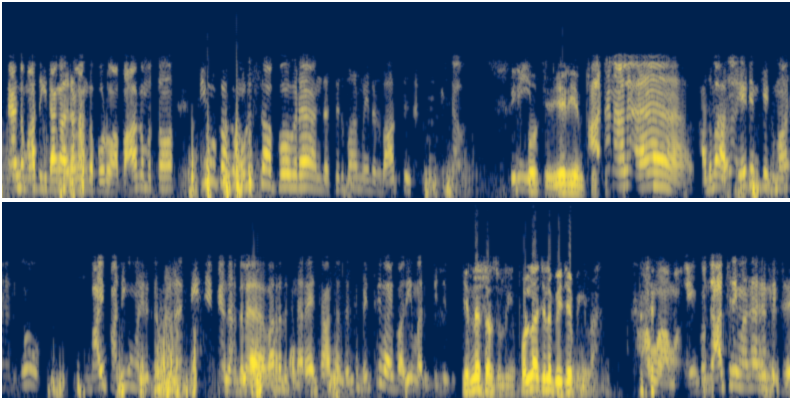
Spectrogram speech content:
ஸ்டாண்ட மாத்திக்கிட்டாங்க அதனால அங்க போடுவோம். அப்ப ஆக மொத்தம் திமுகவுக்கு முழுசா போகிற அந்த சிறுபான்மையினர் வாக்குகள் அதனால அது மாதிரி அதான் ஏடிஎம் கேக்கு மாறுறதுக்கும் வாய்ப்பு அதிகமா இருக்கிறதுனால பிஜேபி அந்த இடத்துல வர்றதுக்கு நிறைய சான்சஸ் இருக்கு. வெற்றி வாய்ப்பு அதிகமா இருக்கு பிஜேபி என்ன சார் சொல்றீங்க? பொள்ளாச்சியில் பிஜேபிங்களா ஆமா ஆமா. இது கொஞ்சம் ஆச்சரியமா தான் இருந்துச்சு.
